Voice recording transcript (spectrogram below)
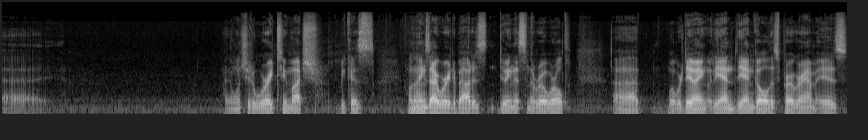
uh, I don't want you to worry too much because one of the things I worried about is doing this in the real world. Uh, what we're doing, the end, the end goal of this program is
